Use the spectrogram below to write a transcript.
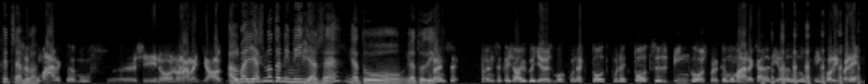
Què et La sembla? comarca, uf, eh, així no, no anava enlloc. Al Vallès no tenim illes, eh? Ja t'ho ja dic. Pensa que jo al Vallès molt conec tot, conec tots els bingos, perquè ma mare cada dia li dona un bingo diferent.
